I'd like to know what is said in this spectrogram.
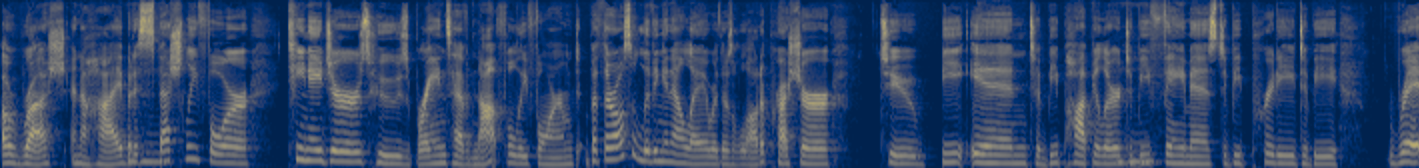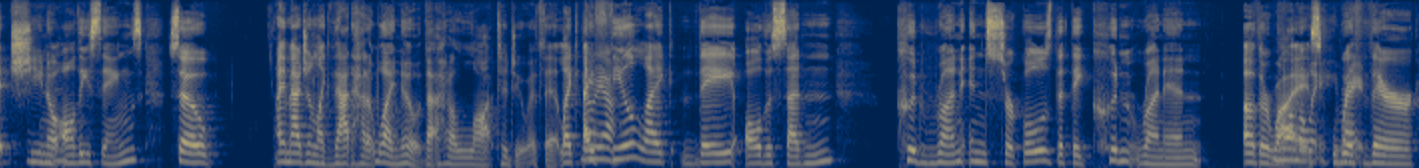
a rush and a high, Mm-hmm. but especially for teenagers whose brains have not fully formed, but they're also living in LA where there's a lot of pressure to be in, to be popular, to Mm-hmm. be famous, to be pretty, to be rich, you Mm-hmm. know, all these things. So I imagine like that had, well, I know that had a lot to do with it. Like, I Oh, yeah. feel like they all of a sudden could run in circles that they couldn't run in otherwise Normally, with right. their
